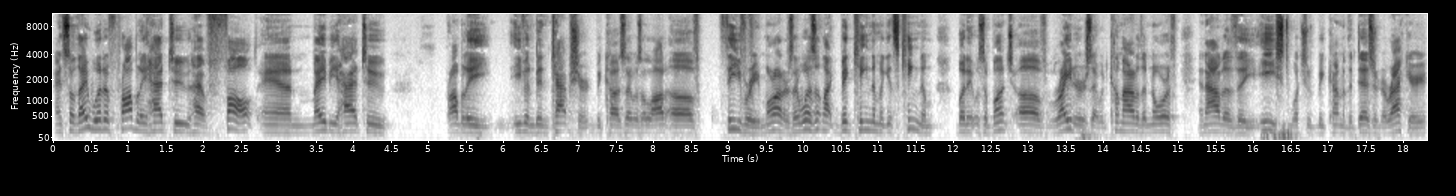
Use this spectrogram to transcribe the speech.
And so they would have probably had to have fought and maybe had to probably even been captured because there was a lot of thievery, marauders. There wasn't like big kingdom against kingdom, but it was a bunch of raiders that would come out of the north and out of the east, which would be kind of the desert Iraq area,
